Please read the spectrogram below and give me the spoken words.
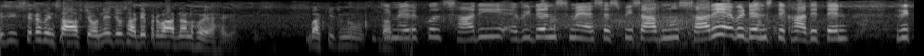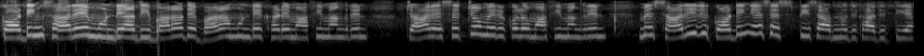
ਅਸੀਂ ਸਿਰਫ ਇਨਸਾਫ ਚਾਹੁੰਦੇ ਜੋ ਸਾਡੇ ਪਰਿਵਾਰ ਨਾਲ ਹੋਇਆ ਹੈਗਾ। ਬਾਕੀ ਤੁਹਾਨੂੰ ਜੀ ਮੇਰੇ ਕੋਲ ਸਾਰੀ ਐਵੀਡੈਂਸ ਮੈਂ ਐਸਐਸਪੀ ਸਾਹਿਬ ਨੂੰ ਸਾਰੇ ਐਵੀਡੈਂਸ ਦਿਖਾ ਦਿੱਤੇ ਨੇ। ਰਿਕਾਰਡਿੰਗ ਸਾਰੇ ਮੁੰਡਿਆਂ ਦੀ 12 ਦੇ 12 ਮੁੰਡੇ ਖੜੇ ਮਾਫੀ ਮੰਗ ਰਹੇ ਨੇ। ਚਾਰ ਐਸਐਚਓ ਮੇਰੇ ਕੋਲੋਂ ਮਾਫੀ ਮੰਗ ਰਹੇ ਨੇ। ਮੈਂ ਸਾਰੀ ਰਿਕਾਰਡਿੰਗ ਐਸਐਸਪੀ ਸਾਹਿਬ ਨੂੰ ਦਿਖਾ ਦਿੱਤੀ ਹੈ।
